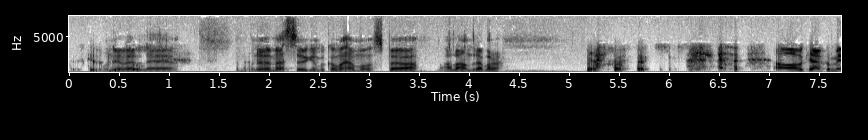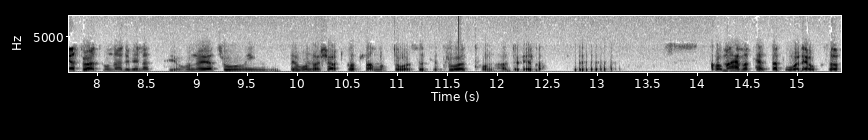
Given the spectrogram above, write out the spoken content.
Det skulle Hon bli är väl, eh, hon är väl mest sugen på att komma hem och spöa alla andra bara. ja, kanske. Men jag tror att hon hade velat... Hon, jag tror inte hon har kört Gotland något år så att jag tror att hon hade velat eh, komma hem och testa på det också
